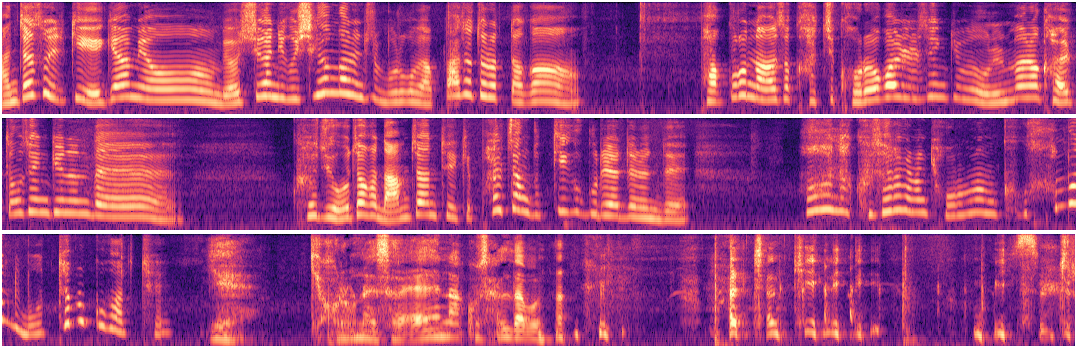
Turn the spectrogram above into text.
앉아서 이렇게 얘기하면 몇 시간이고 시간 가는 줄 모르고 막 빠져들었다가 밖으로 나와서 같이 걸어갈 일 생기면 얼마나 갈등 생기는데. 그래도 여자가 남자한테 이렇게 팔짱도 끼고 그래야 되는데. 아 나 그 사람이랑 결혼하면 그거 한 번도 못 해볼 것 같아. 예 결혼해서 애 낳고 살다 보면 팔짱 낄 일이 뭐 있을 줄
